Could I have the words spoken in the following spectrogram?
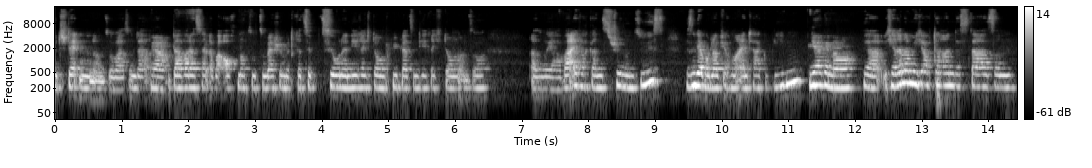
mit Städten und sowas. Und da, Ja. da war das halt aber auch noch so zum Beispiel mit Rezeption in die Richtung, Spielplatz in die Richtung und so. Also ja, war einfach ganz schön und süß. Da sind wir aber, glaube ich, auch nur einen Tag geblieben. Ja, genau. Ja, ich erinnere mich auch daran, dass da so ein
